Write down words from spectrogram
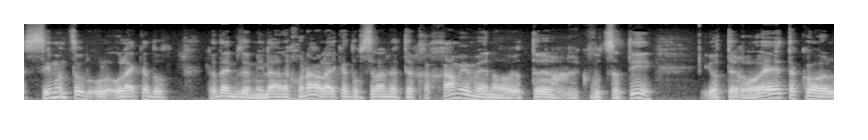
סימונס אולי כדור, לא יודע אם זו מילה נכונה, אולי כדורסלן יותר חכם ממנו, יותר קבוצתי, יותר רואה את הכל,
